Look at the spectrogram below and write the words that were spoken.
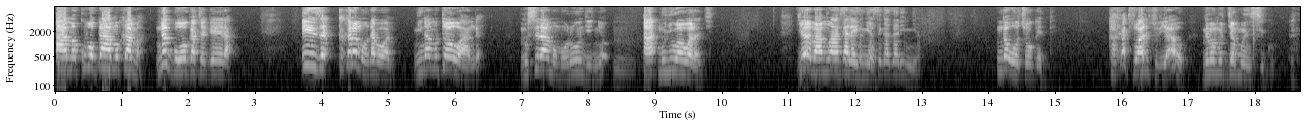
Amakubo ga mukama nga gwe wogategeera nze kakalaamu ondaba wano. Nyina muto wange musiraamu mulungi nnyo. A- munyiwawalaki ye bamwagala ennyo nga wokyogedde. Kakati twali tuli awo ne bamugjamu ensigo.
